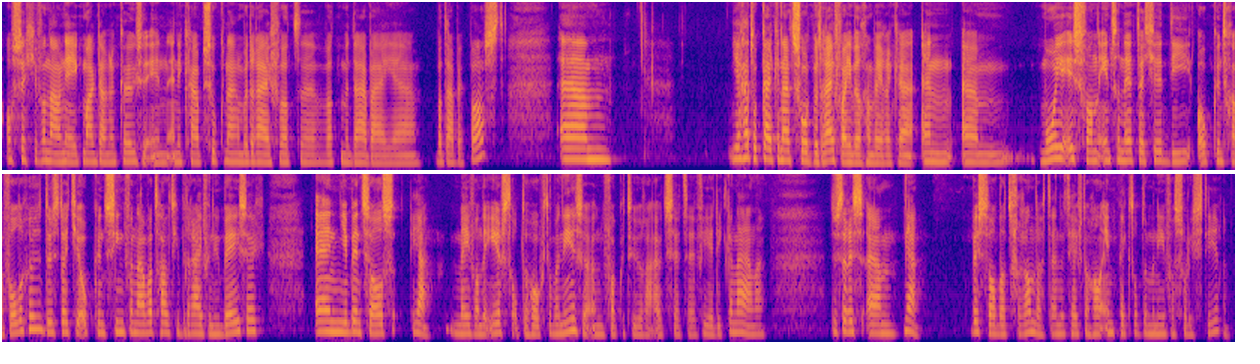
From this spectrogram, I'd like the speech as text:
Of zeg je van nou nee, ik maak daar een keuze in en ik ga op zoek naar een bedrijf wat, wat me daarbij, wat daarbij past? Um, je gaat ook kijken naar het soort bedrijf waar je wil gaan werken. En um, het mooie is van internet dat je die ook kunt gaan volgen. Dus dat je ook kunt zien van nou, wat houdt die bedrijven nu bezig? En je bent zoals ja, mee van de eerste op de hoogte wanneer ze een vacature uitzetten via die kanalen. Dus er is um, ja, best wel wat veranderd en het heeft nogal impact op de manier van solliciteren.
